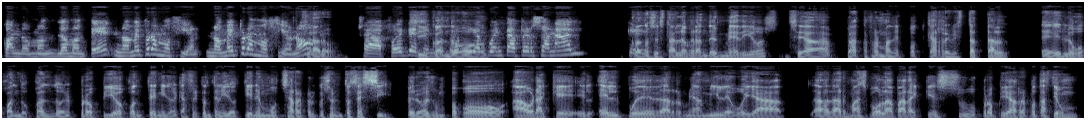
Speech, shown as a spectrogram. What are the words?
cuando lo monté no me promocionó, no me promocionó. Claro. O sea, fue desde mi propia cuenta personal. Cuando se está en los grandes medios, sea plataforma de podcast, revista tal, eh, luego cuando, cuando el propio contenido, el que hace el contenido, tiene mucha repercusión, entonces sí, pero es un poco, ahora que él, puede darme a mí, le voy a, dar más bola para que su propia reputación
